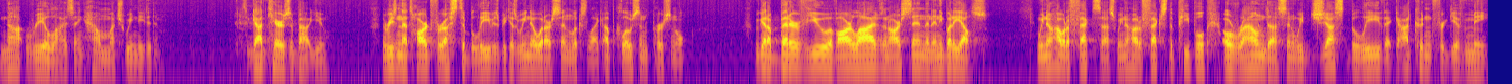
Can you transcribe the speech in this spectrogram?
not realizing how much we needed Him. God cares about you. The reason that's hard for us to believe is because we know what our sin looks like, up close and personal. We've got a better view of our lives and our sin than anybody else. We know how it affects us. We know how it affects the people around us, and we just believe that God couldn't forgive me.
